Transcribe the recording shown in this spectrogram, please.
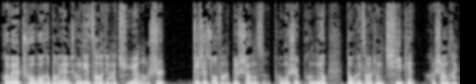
会为了出国和保研成绩造假取悦老师。这些做法对上司、同事、朋友都会造成欺骗和伤害。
